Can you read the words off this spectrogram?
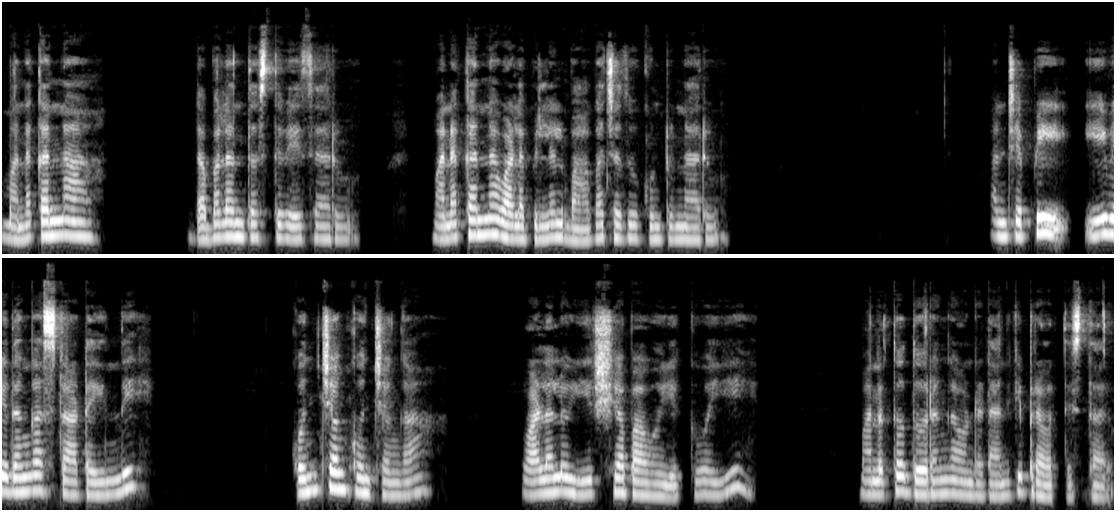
మనకన్నా డబల్ అంతస్తు వేశారు. మనకన్నా వాళ్ళ పిల్లలు బాగా చదువుకుంటున్నారు. అని చెప్పి ఈ విధంగా స్టార్ట్ అయింది. కొంచెం కొంచెంగా వాళ్ళలో ఈర్ష్యాభావం ఎక్కువయ్యి మనతో దూరంగా ఉండడానికి ప్రవర్తిస్తారు.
